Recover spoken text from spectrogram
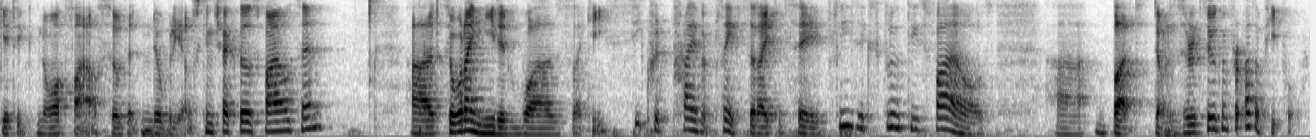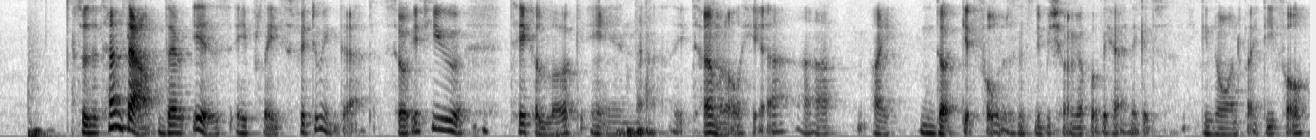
git ignore file so that nobody else can check those files in. Uh, so what I needed was like a secret private place that I could say, please exclude these files, uh, but don't exclude them for other people. So as it turns out, there is a place for doing that. So if you take a look in the terminal here, uh, my .git folder doesn't seem to be showing up over here. I think it's ignored by default.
